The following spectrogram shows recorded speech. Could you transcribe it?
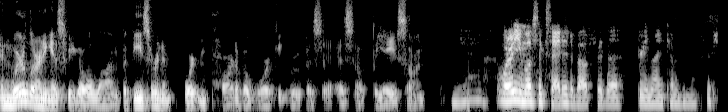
And we're learning as we go along, but these are an important part of a working group as a, as a liaison. Yeah. What are you most excited about for the Green Line coming to Medford?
